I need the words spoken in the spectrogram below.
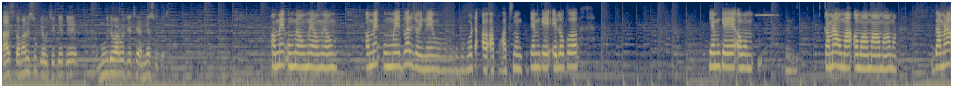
ખાસ તમારે શું કહેવું છે કે જે ઉમેદવારો જે છે એમને શું કહેશો? અમે ઉમે ઉમે ઉમ- અમે ઉમેદવાર જોઈને વોટ આપશું. કેમ કે એ લોકો કેમ કે ગામડાઓમાં અમા આમાં આમાં આમાં ગામડા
